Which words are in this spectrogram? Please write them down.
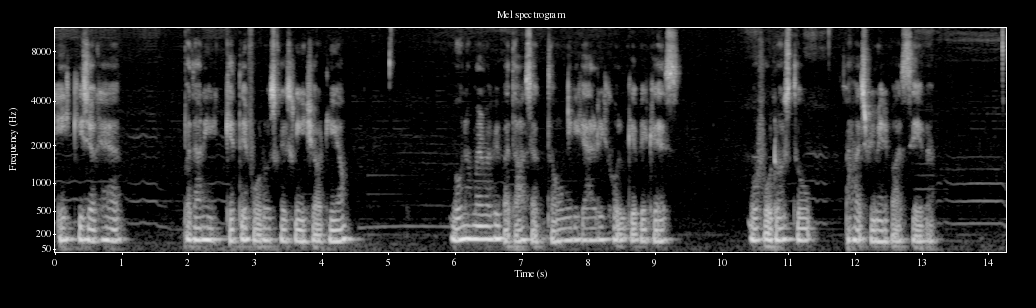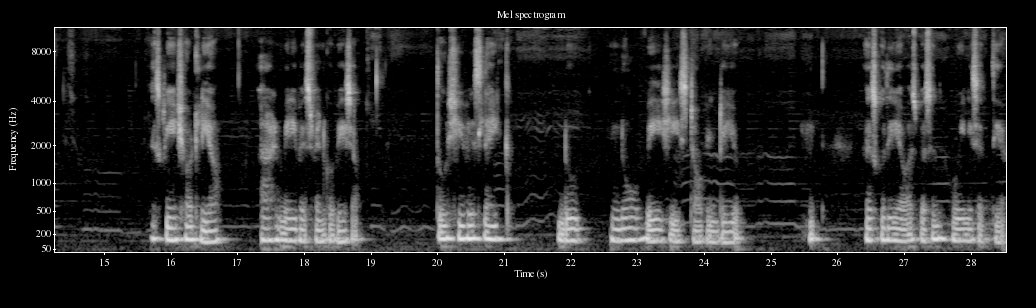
एक ही जगह पता नहीं कितने फ़ोटोज़ का स्क्रीनशॉट लिया। वो नंबर मैं भी बता सकता हूँ, मेरी गैलरी खोल के बिकॉज़ वो फ़ोटोज़ तो आज भी मेरे पास सेव है। स्क्रीन शॉट लिया एंड मेरी बेस्ट फ्रेंड को भेजा। तो she was like do no way she is talking to you इसको तेरी आवाज़ पसंद हो ही नहीं सकती है।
